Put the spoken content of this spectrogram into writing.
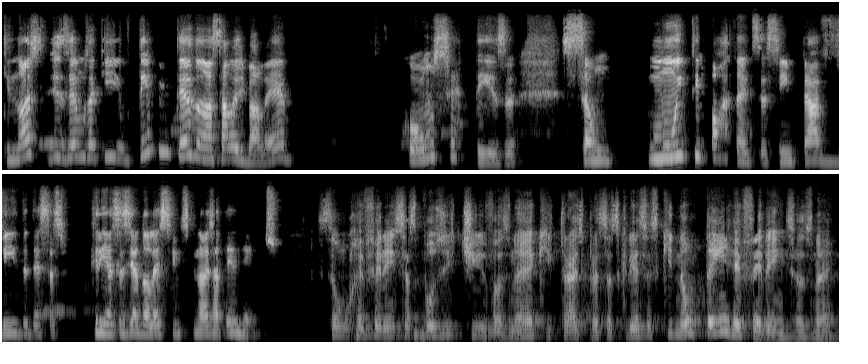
que nós dizemos aqui o tempo inteiro na sala de balé, com certeza são muito importantes assim para a vida dessas crianças e adolescentes que nós atendemos. São referências positivas, né, que traz para essas crianças que não têm referências, né?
